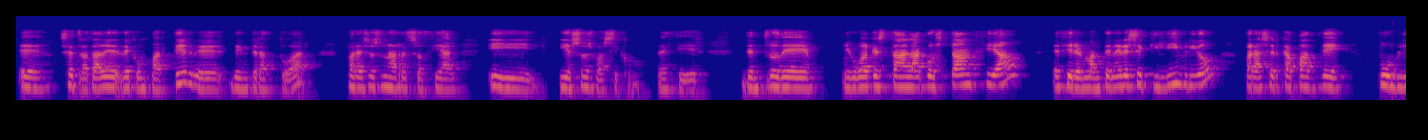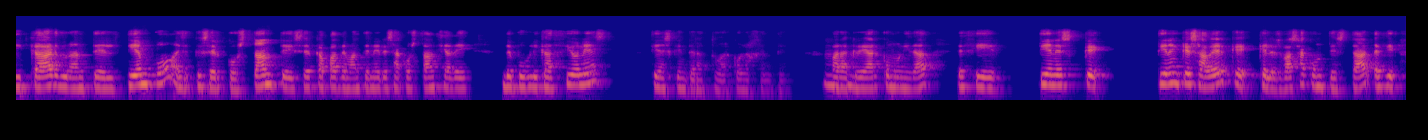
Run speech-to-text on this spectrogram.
eh, se trata de, compartir, de, interactuar. Para eso es una red social y, eso es básico. Es decir, dentro de, igual que está la constancia, es decir, el mantener ese equilibrio para ser capaz de publicar durante el tiempo, hay que ser constante y ser capaz de mantener esa constancia de, publicaciones, tienes que interactuar con la gente para crear comunidad. Es decir, tienes que tienen que saber que, les vas a contestar. Es decir,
